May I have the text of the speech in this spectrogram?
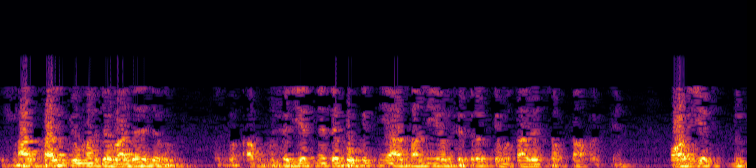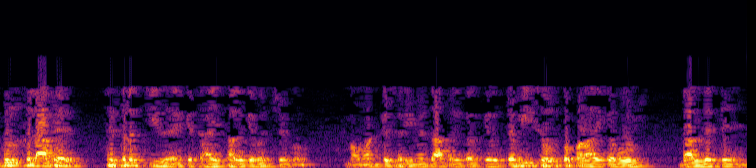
سات سال کی عمر جب آ جائے، جب اب شریعت نے دیکھو کتنی آسانی اور فطرت کے مطابق سب کام رکھتے ہیں۔ اور یہ بالکل خلاف ہے فطرت چیز ہے کہ ڈھائی سال کے بچے کو کے میں داخل کر کے جبھی سے اس کو پڑھائی کا بوجھ ڈال دیتے ہیں،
